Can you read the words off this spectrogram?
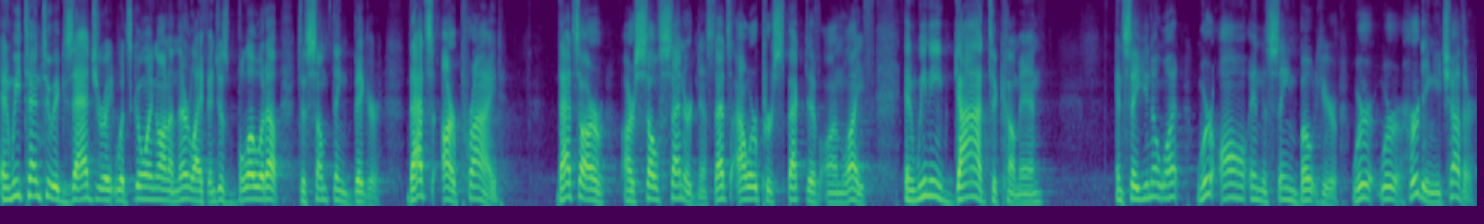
And we tend to exaggerate what's going on in their life and just blow it up to something bigger. That's our pride. That's our, our self centeredness. That's our perspective on life. And we need God to come in and say, you know what? We're all in the same boat here. We're, we're hurting each other.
